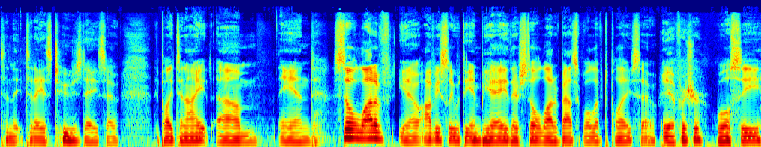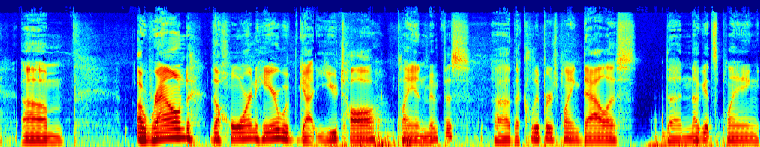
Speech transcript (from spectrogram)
Ton- Today is Tuesday, so they play tonight. Um, and still a lot of you know, obviously with the NBA, there's still a lot of basketball left to play. So Yeah, for sure. we'll see. Um, around the horn here, we've got Utah playing Memphis, uh, the Clippers playing Dallas, the Nuggets playing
